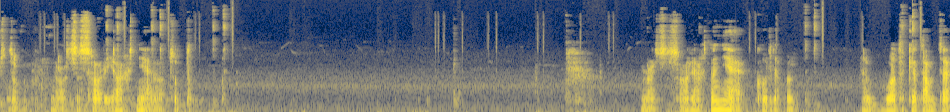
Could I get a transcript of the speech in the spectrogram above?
Czy to w akcesoriach? Nie, no to to. W akcesoriach? No nie, kurde. Bo było takie tamte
